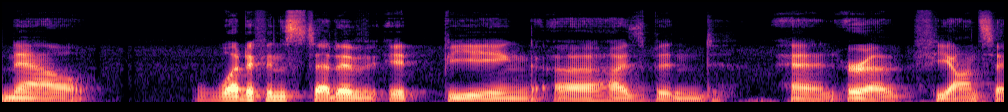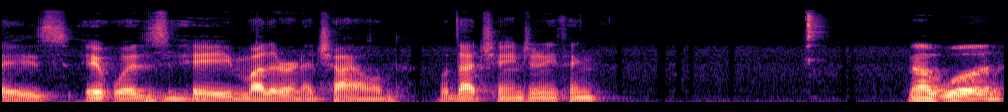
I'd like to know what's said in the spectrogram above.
Now, what if instead of it being a husband and or a fiance's, it was a mother and a child? Would that change anything? That would,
